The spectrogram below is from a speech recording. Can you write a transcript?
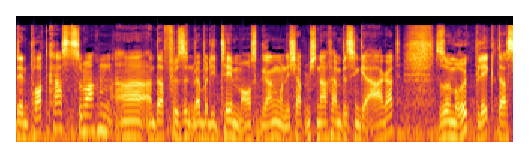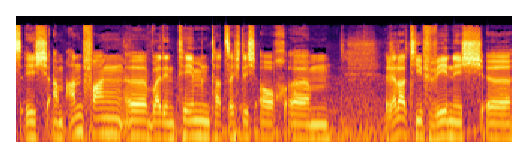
den Podcast zu machen. Äh, dafür sind mir aber die Themen ausgegangen und ich habe mich nachher ein bisschen geärgert. So im Rückblick, dass ich am Anfang äh, bei den Themen tatsächlich auch ähm, relativ wenig, äh,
